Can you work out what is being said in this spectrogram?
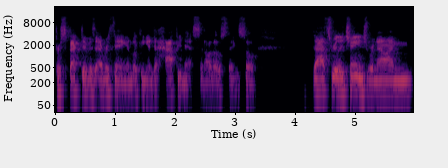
perspective is everything and looking into happiness and all those things. So that's really changed where now I'm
